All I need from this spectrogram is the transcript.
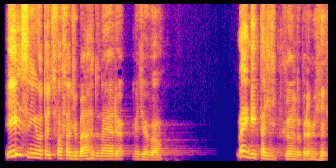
E sim, eu tô disfarçado de bardo na era medieval. Mas ninguém tá ligando pra mim.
